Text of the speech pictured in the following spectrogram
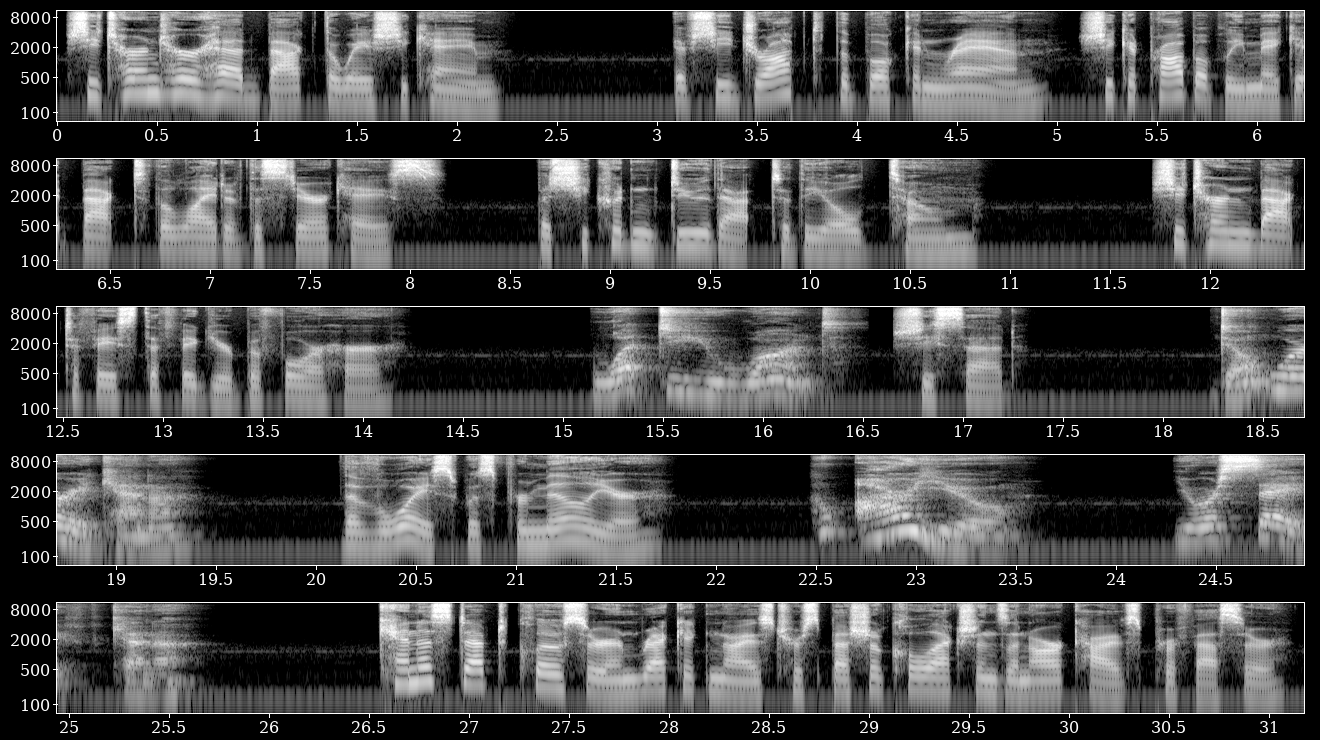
She turned her head back the way she came. If she dropped the book and ran, she could probably make it back to the light of the staircase, but she couldn't do that to the old tome. She turned back to face the figure before her. What do you want? she said. Don't worry, Kenna. The voice was familiar. Who are you? You're safe, Kenna. Kenna stepped closer and recognized her special collections and archives professor.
